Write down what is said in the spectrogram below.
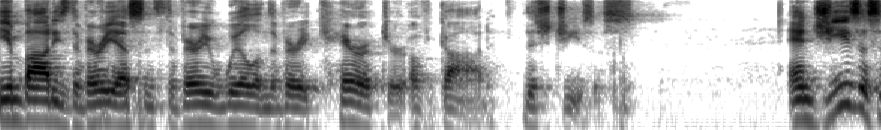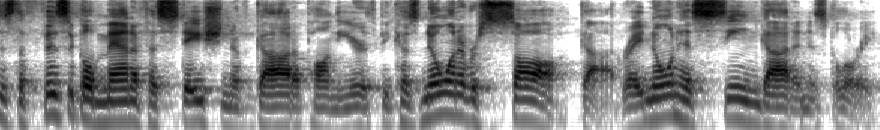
He embodies the very essence, the very will, and the very character of God, this Jesus. And Jesus is the physical manifestation of God upon the earth because no one ever saw God, right? No one has seen God in his glory.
